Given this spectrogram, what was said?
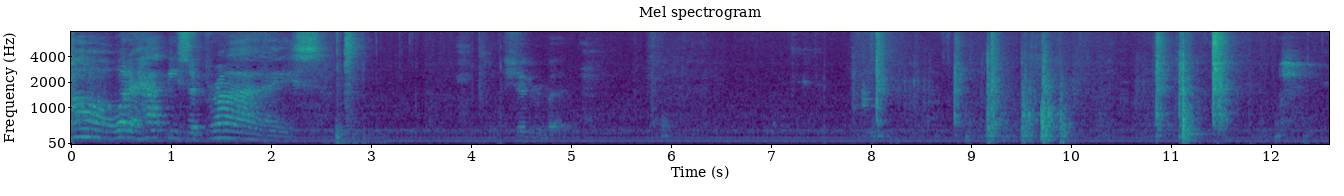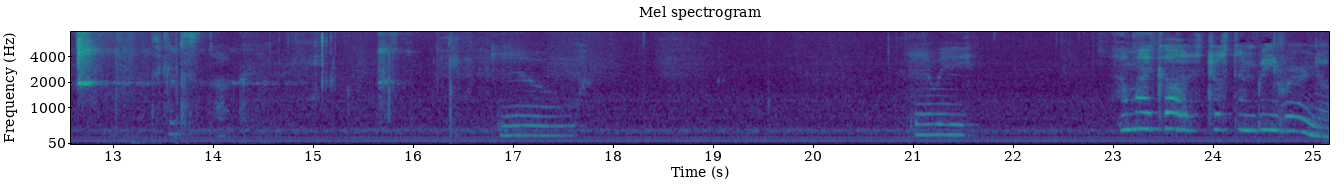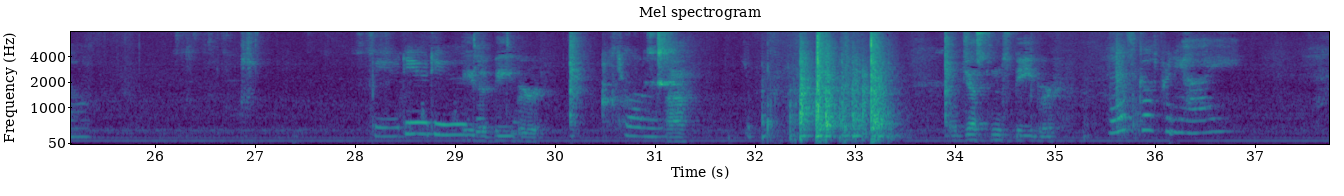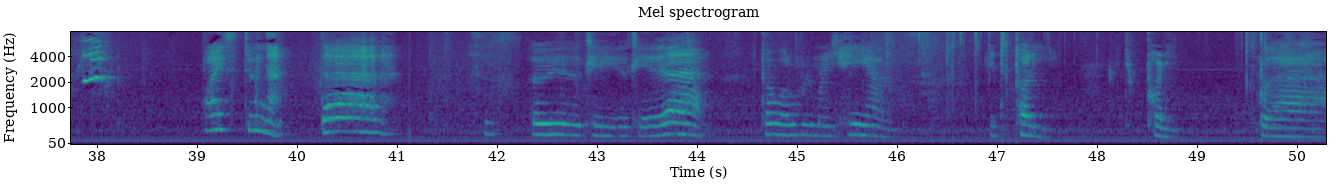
Oh, what a happy surprise. Sugar butt. Let's get stuck. How many? Oh my god, it's get Justin Bieber. Justin's Bieber. This goes pretty high. Why is it doing that? Ah. Okay, okay. Ah. It's all over my hands. It's putty. It's putty. Blah.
